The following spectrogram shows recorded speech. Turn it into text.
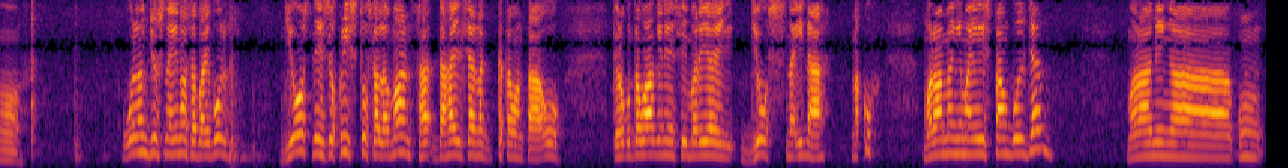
Oh, Walang Diyos na ina sa Bible. Diyos ni Yeso Kristo sa laman sa, dahil siya nagkatawang tao. Pero kung tawagin niya si Maria ay Diyos na ina, naku, maraming may Istanbul dyan. Maraming, uh, kung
